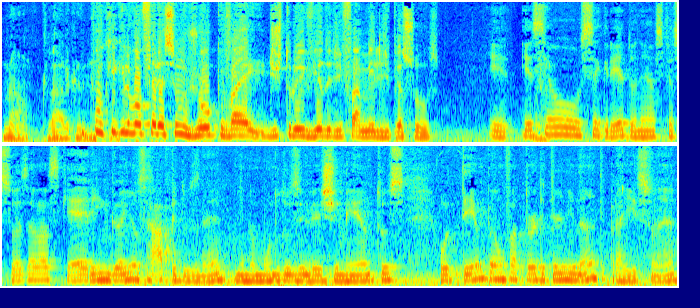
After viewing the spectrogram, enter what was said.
não, claro que não. Por que, que ele vai oferecer um jogo que vai destruir vida de família de pessoas? Esse é. o segredo, né? As pessoas elas querem ganhos rápidos, né? E no mundo dos investimentos, o tempo é um fator determinante para isso, né?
